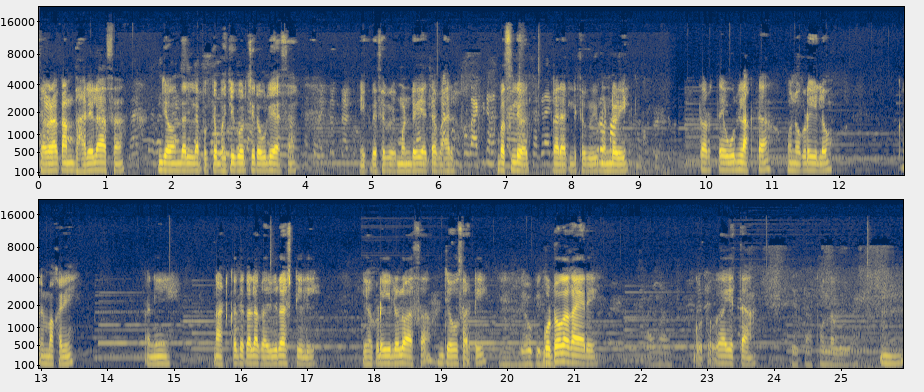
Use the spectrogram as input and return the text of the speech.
सगळं काम झालेलं असा. जेवण झालेलं फक्त भजी गोरची रवली असा. इकडे सगळे मंडळी आता बाहेर बसले आहेत. घरातली सगळी मंडळी. तर ते ऊन लागता. ऊनकडे येलो कलमाखाली आणि नाटकं ते कलाकार विराज टेली ह्याकडे इलेलो असा जेवसाठी. गोटोगा काय रे? गोटोगा येता. हम्म.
